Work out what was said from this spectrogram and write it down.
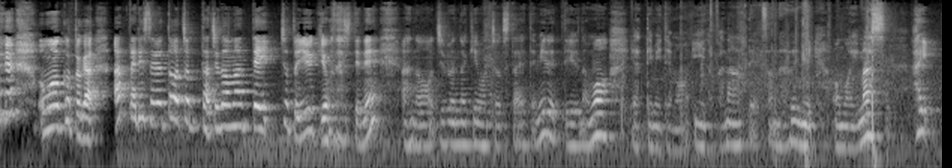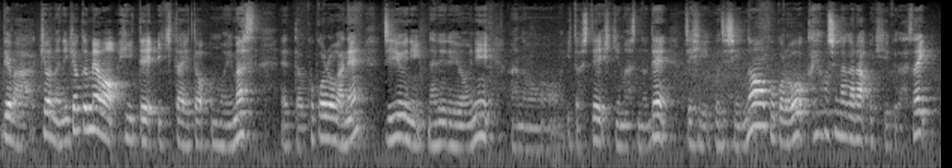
思うことがあったりするとちょっと立ち止まってちょっと勇気を出してねあの自分の気持ちを伝えてみるっていうのもやってみてもいいのかなってそんな風に思います。はい。では今日の2曲目を弾いていきたいと思います。えっと、心がね自由になれるようにあの意図して弾きますのでぜひご自身の心を解放しながらお聴きください。はい。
